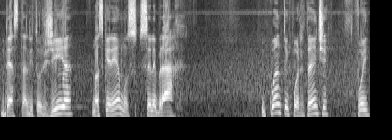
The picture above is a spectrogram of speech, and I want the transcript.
desta liturgia, nós queremos celebrar o quanto importante foi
